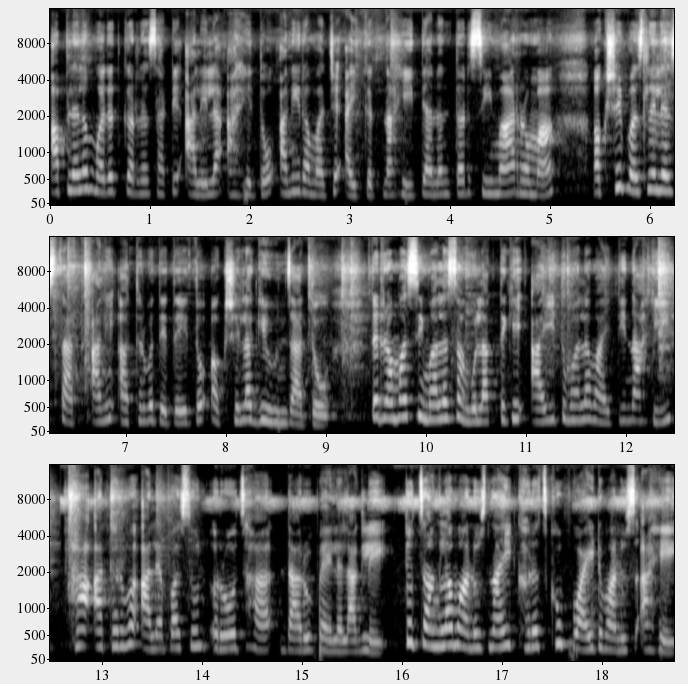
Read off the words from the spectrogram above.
आपल्याला मदत करण्यासाठी आलेला आहे तो आणि रमाचे ऐकत नाही. त्यानंतर सीमा रमा अक्षय बसलेले असतात आणि अथर्व तेथे येतो अक्षयला घेऊन जातो. तर रमा सीमाला सांगू लागते की आई तुम्हाला माहिती नाही. हा अथर्व आल्यापासून रोज हा दारू प्यायला लागले. तो चांगला माणूस नाही खरंच खूप वाईट माणूस आहे.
